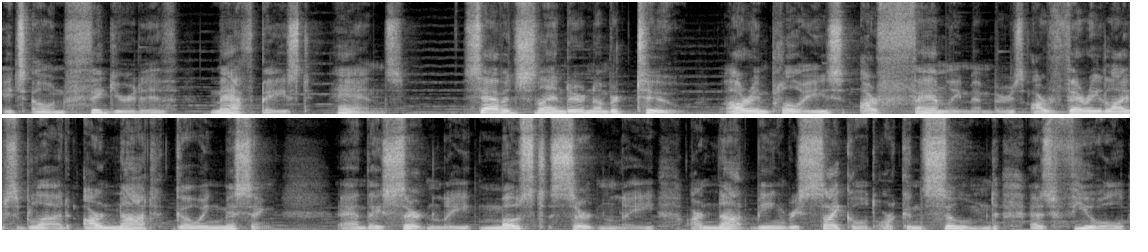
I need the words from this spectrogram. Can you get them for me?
its own figurative, math based hands. Savage slander number two. Our employees, our family members, our very life's blood are not going missing. And they certainly, most certainly, are not being recycled or consumed as fuel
